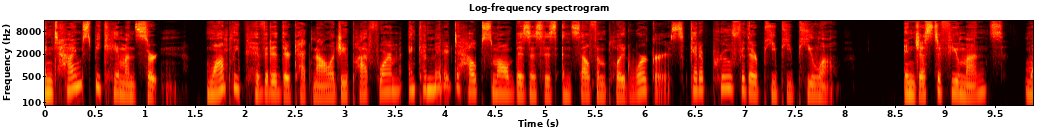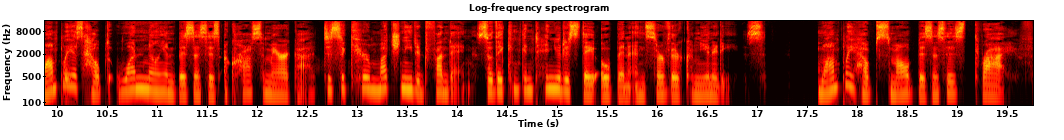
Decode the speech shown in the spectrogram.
When times became uncertain, Womply pivoted their technology platform and committed to help small businesses and self employed workers get approved for their PPP loan. In just a few months, Womply has helped 1 million businesses across America to secure much needed funding so they can continue to stay open and serve their communities. Womply helps small businesses thrive.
